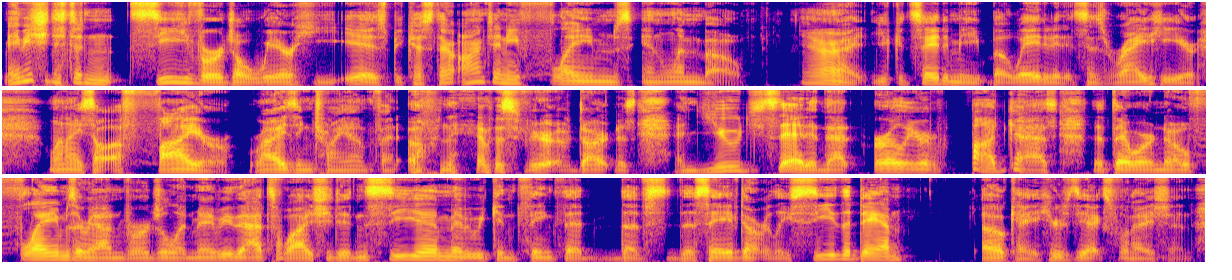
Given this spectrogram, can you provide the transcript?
maybe she just didn't see Virgil where he is because there aren't any flames in limbo. All right, you could say to me, but wait a minute, it says right here, when I saw a fire rising triumphant over the hemisphere of darkness. And you said in that earlier podcast that there were no flames around Virgil, and maybe that's why she didn't see him. Maybe we can think that the, the saved don't really see the damn. Okay, here's the explanation.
